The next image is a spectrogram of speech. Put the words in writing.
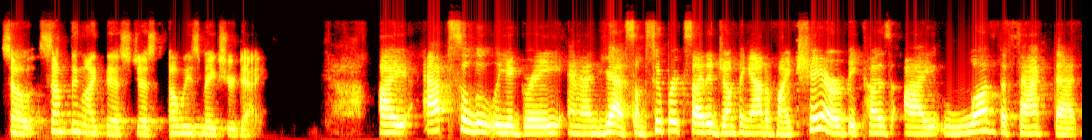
So something like this just always makes your day. I absolutely agree. And yes, I'm super excited jumping out of my chair because I love the fact that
